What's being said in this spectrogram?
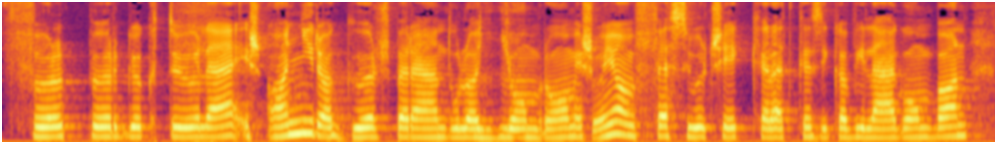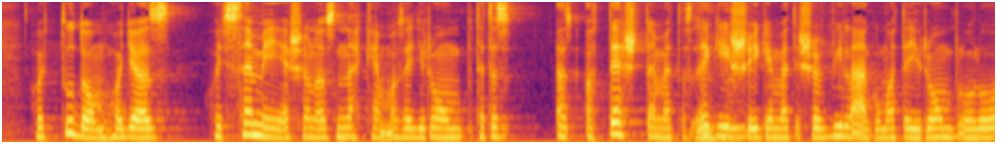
fölpörgök tőle, és annyira görcsbe rándul a uh-huh. gyomrom, és olyan feszültség keletkezik a világomban, hogy tudom, hogy az, hogy személyesen az nekem az egy romb, tehát az, az, a testemet, az uh-huh. egészségemet és a világomat egy romboló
